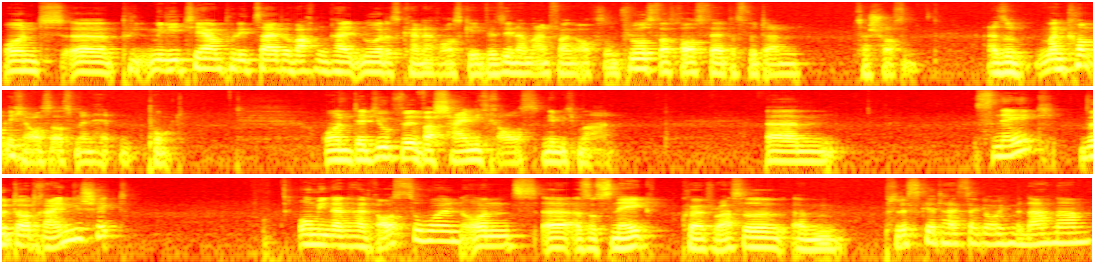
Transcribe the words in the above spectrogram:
Und äh, Militär und Polizei bewachen halt nur, dass keiner rausgeht. Wir sehen am Anfang auch so ein Floß, was rausfährt, das wird dann zerschossen. Also man kommt nicht raus aus Manhattan. Punkt. Und der Duke will wahrscheinlich raus, nehme ich mal an. Ähm, Snake wird dort reingeschickt, um ihn dann halt rauszuholen. Und äh, also Snake, Kurt Russell, ähm, Pliskett heißt er, glaube ich, mit Nachnamen.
